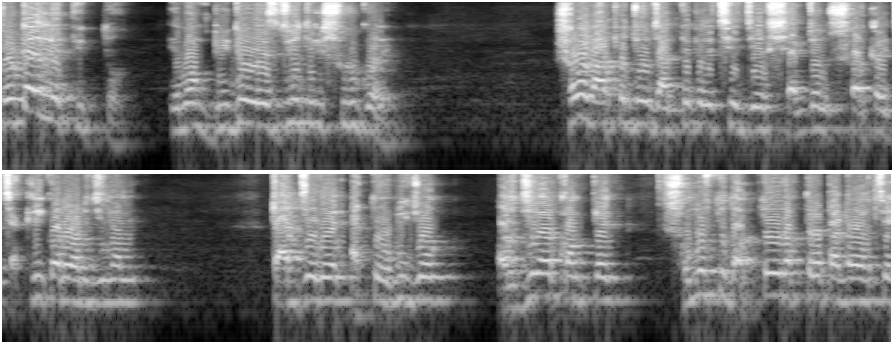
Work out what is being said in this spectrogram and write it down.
টোটাল নেতৃত্ব এবং বিডিও, এসডিও থেকে শুরু করে সবার মারফত জানতে পেরেছে যে সে একজন সরকারি চাকরি করে অরিজিনালি টার্জেনের এত অভিযোগ অরিজিনাল কমপ্লেন সমস্ত দপ্তরে দপ্তরে পাঠানো হচ্ছে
